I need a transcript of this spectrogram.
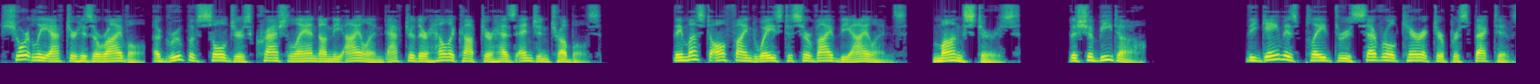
Shortly after his arrival, a group of soldiers crash land on the island after their helicopter has engine troubles. They must all find ways to survive the island's monsters, the Shibito. The game is played through several character perspectives,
